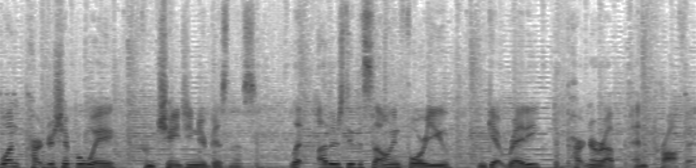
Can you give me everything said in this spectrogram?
one partnership away from changing your business. Let others do the selling for you and get ready to partner up and profit.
